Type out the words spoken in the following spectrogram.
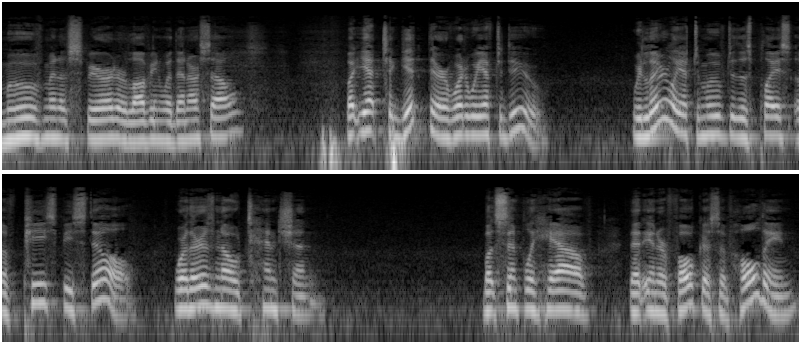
movement of spirit or loving within ourselves. But yet, to get there, what do we have to do? We literally have to move to this place of peace, be still, where there is no tension, but simply have that inner focus of holding,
